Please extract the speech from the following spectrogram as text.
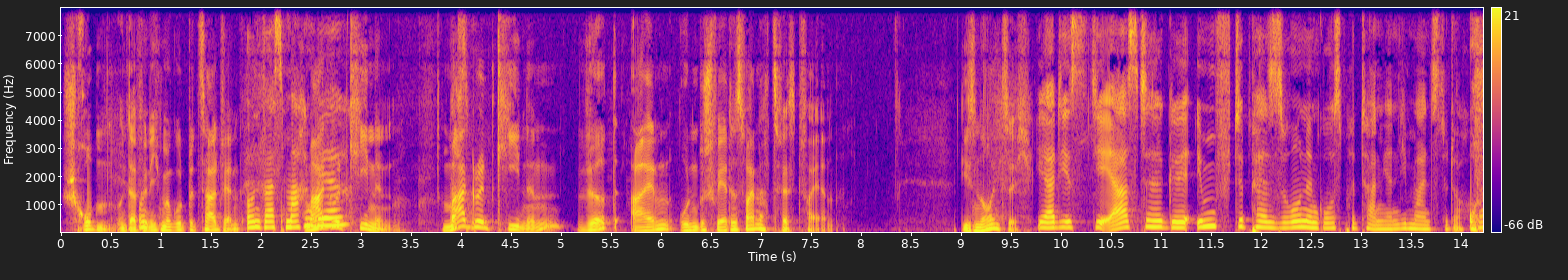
schrubben und dafür nicht mal gut bezahlt werden. Und was machen Margaret wir? Keenan. Margaret Keenan wird ein unbeschwertes Weihnachtsfest feiern. Die ist 90. Ja, die ist die erste geimpfte Person in Großbritannien, die meinst du doch, oder?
